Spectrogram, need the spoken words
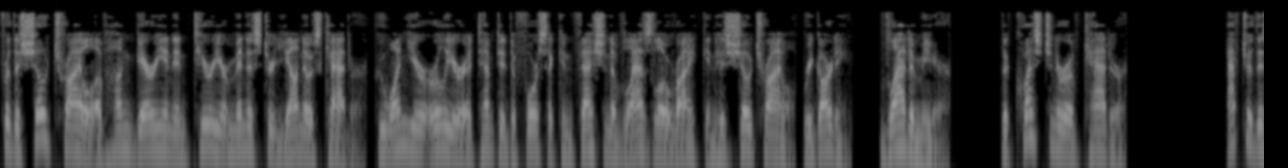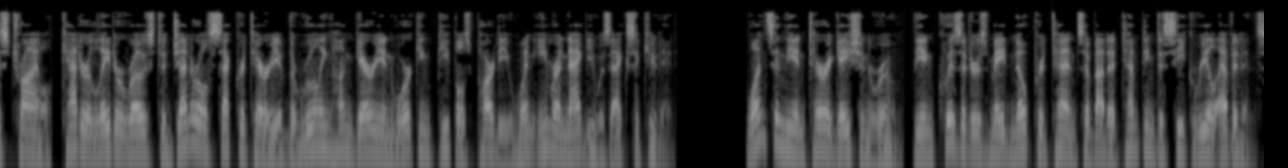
For the show trial of Hungarian Interior Minister János Kadar, who one year earlier attempted to force a confession of Laszlo Rajk in his show trial, regarding Vladimir, the questioner of Kadar. After this trial, Kadar later rose to General Secretary of the ruling Hungarian Working People's Party when Imre Nagy was executed. Once in the interrogation room, the inquisitors made no pretense about attempting to seek real evidence,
